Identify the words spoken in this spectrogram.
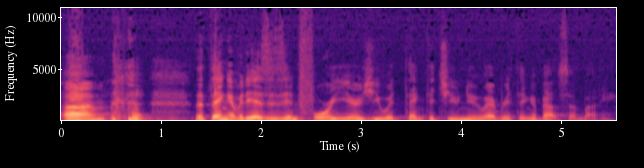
Um, the thing of it is, is in four years you would think that you knew everything about somebody.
